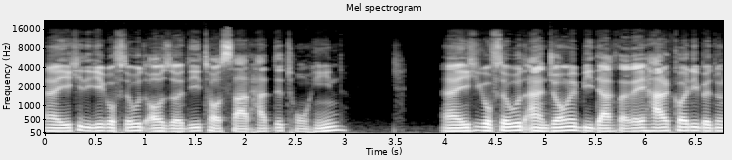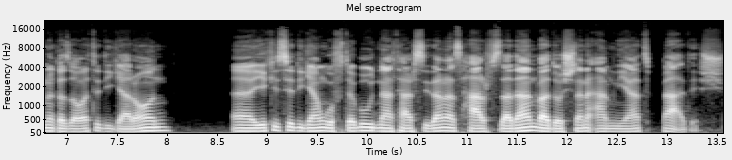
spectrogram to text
یکی دیگه گفته بود آزادی تا سرحد توهین. یکی گفته بود انجام بی هر کاری بدون قضاوت دیگران. یکی سه دیگه هم گفته بود نترسیدن از حرف زدن و داشتن امنیت بعدش.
